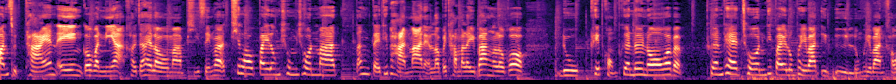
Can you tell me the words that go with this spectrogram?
วันสุดท้ายนั่นเอง ก็วันเนี้ยเขาจะให้เรามาพรีเซนต์ว่าที่เราไปลงชุมชนมาตั้งแต่ที่ผ่านมาเนี่ย เราไปทำอะไรบ้างแล้วก็ดูคลิปของเพื่อนด้วยเนาะว่าแบบ เพื่อนแพทย์ชนที่ไปโรงพยาบาลอื่นๆ โรงพยาบาลเขา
